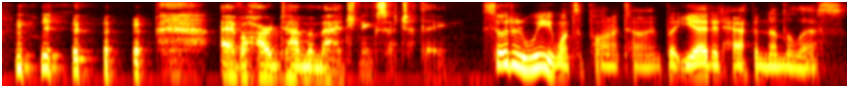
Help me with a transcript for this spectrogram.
I have a hard time imagining such a thing. So did we once upon a time, but yet it happened nonetheless.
